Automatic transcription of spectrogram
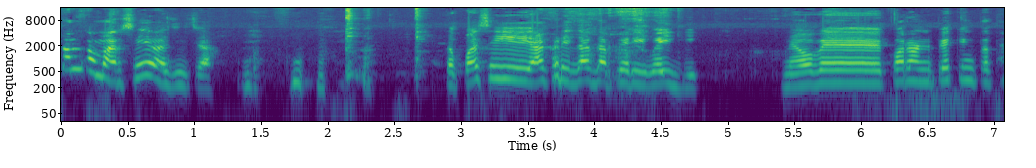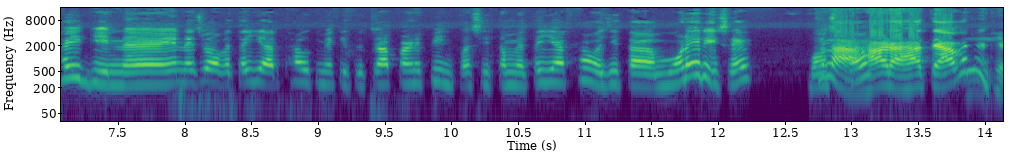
તમ તમારે છે હજી ચા તો પછી આખડી દાદા ફેરી વહી ગઈ. ને હવે કરણ પેકિંગ તો થઈ ગઈ ને એને જો હવે તૈયાર થાવ મેં કીધું ચા પાણી પીને પછી તમે તૈયાર થાવ હજી તા મોડેરી છે. હાડા હાથે આવે ને છે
